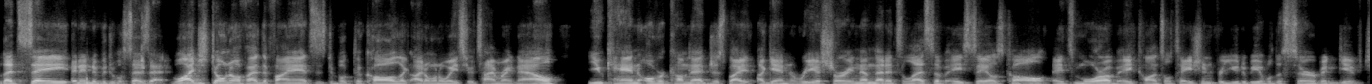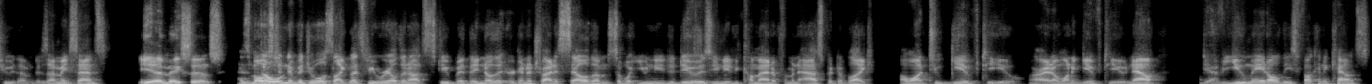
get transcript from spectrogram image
let's say an individual says that. Well, I just don't know if I have the finances to book the call. Like, I don't want to waste your time right now. You can overcome that just by, again, reassuring them that it's less of a sales call. It's more of a consultation for you to be able to serve and give to them. Does that make sense? Yeah, it makes sense. As most So- individuals, like, let's be real, they're not stupid. They know that you're going to try to sell them. So, what you need to do is you need to come at it from an aspect of like, I want to give to you. All right. I want to give to you. Now, have you made all these fucking accounts?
